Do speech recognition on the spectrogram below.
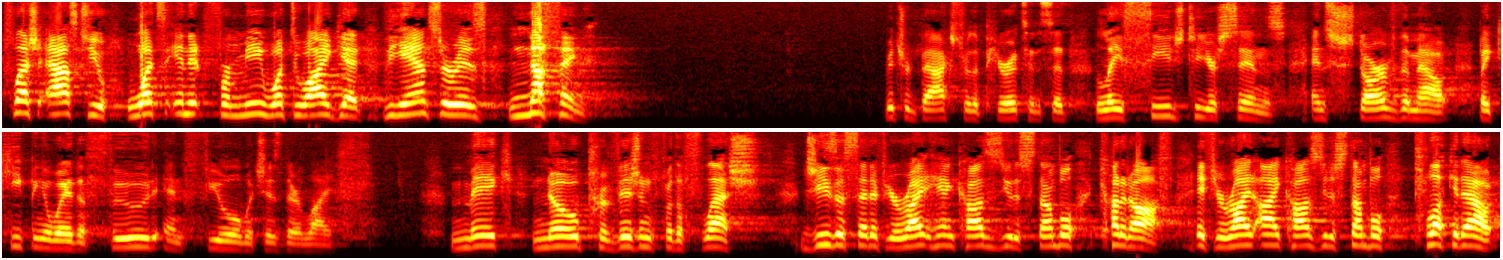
flesh asks you, What's in it for me? What do I get? The answer is nothing. Richard Baxter, the Puritan, said, Lay siege to your sins and starve them out by keeping away the food and fuel which is their life. Make no provision for the flesh. Jesus said, If your right hand causes you to stumble, cut it off. If your right eye causes you to stumble, pluck it out.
